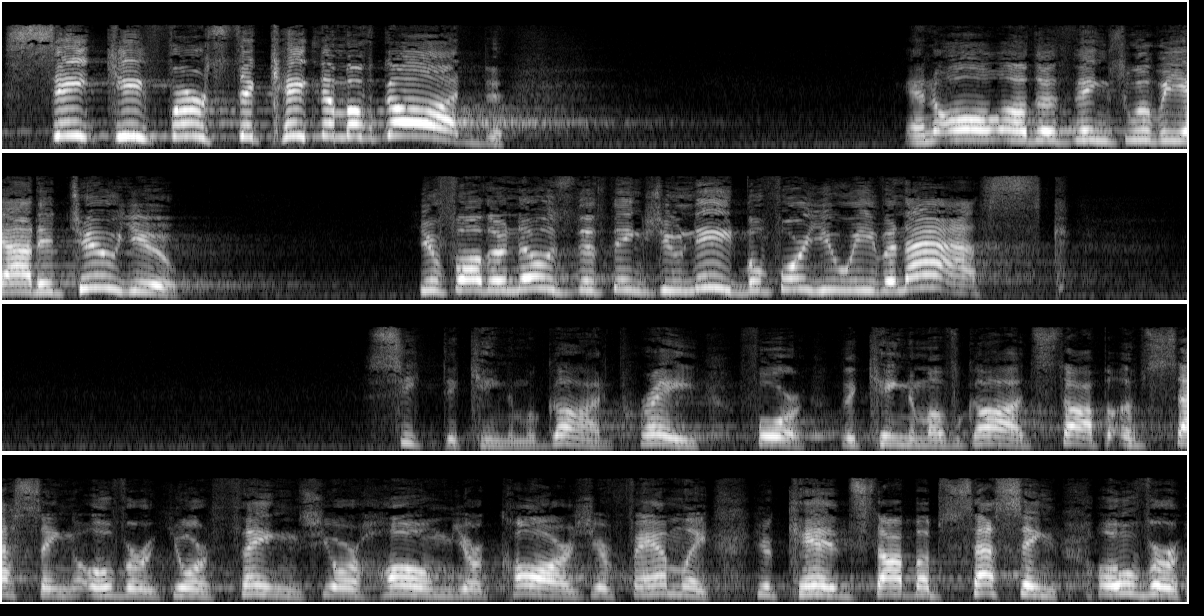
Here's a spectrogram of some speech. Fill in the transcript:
seek ye first the kingdom of God, and all other things will be added to you. Your Father knows the things you need before you even ask. Seek the kingdom of God. Pray for the kingdom of God. Stop obsessing over your things, your home, your cars, your family, your kids. Stop obsessing over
